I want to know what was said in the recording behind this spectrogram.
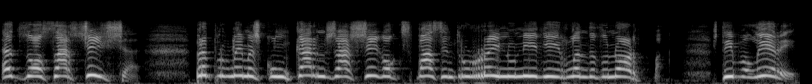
a desossar xixa. Para problemas com carne já chega ao que se passa entre o Reino Unido e a Irlanda do Norte. Pá. Estive a ler.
